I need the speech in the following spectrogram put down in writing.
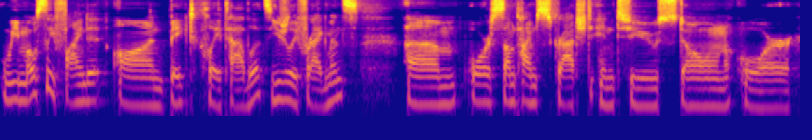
we mostly find it on baked clay tablets usually fragments um, or sometimes scratched into stone or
